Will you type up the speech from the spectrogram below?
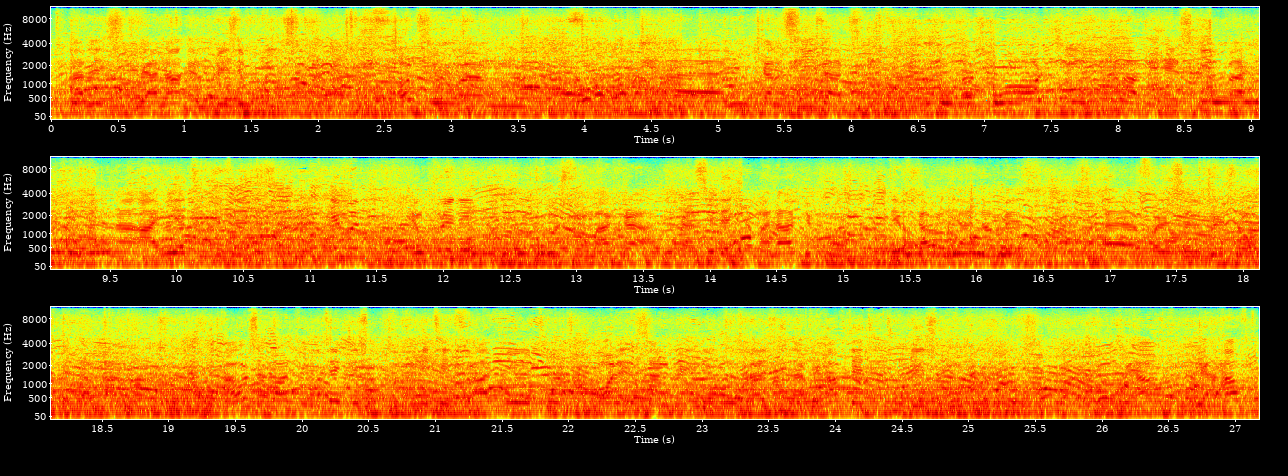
that at least we are now embracing peace. Also, um, uh, you can see that almost all who have been escaped by the people are here to witness the celebration, even including those from Accra. You can see the Jamana people, they've come in their numbers uh, for the celebration of the Damba. I also want to take this opportunity to appeal to all and sundry in the municipality that we have 32 days to go to the. We have, we have to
